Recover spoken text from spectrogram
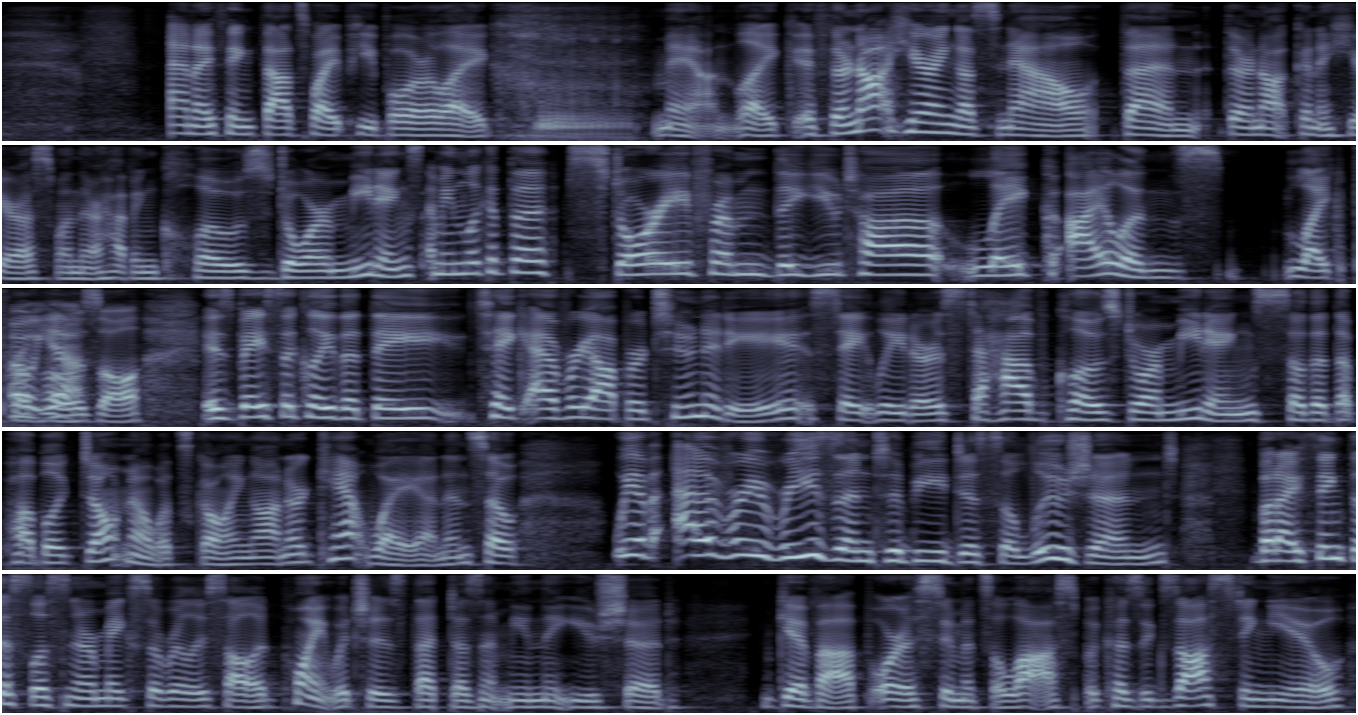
And I think that's why people are like, man, like, if they're not hearing us now, then they're not going to hear us when they're having closed door meetings. I mean, look at the story from the Utah Lake Islands like proposal oh, yeah. is basically that they take every opportunity state leaders to have closed door meetings so that the public don't know what's going on or can't weigh in and so we have every reason to be disillusioned but i think this listener makes a really solid point which is that doesn't mean that you should give up or assume it's a loss because exhausting you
